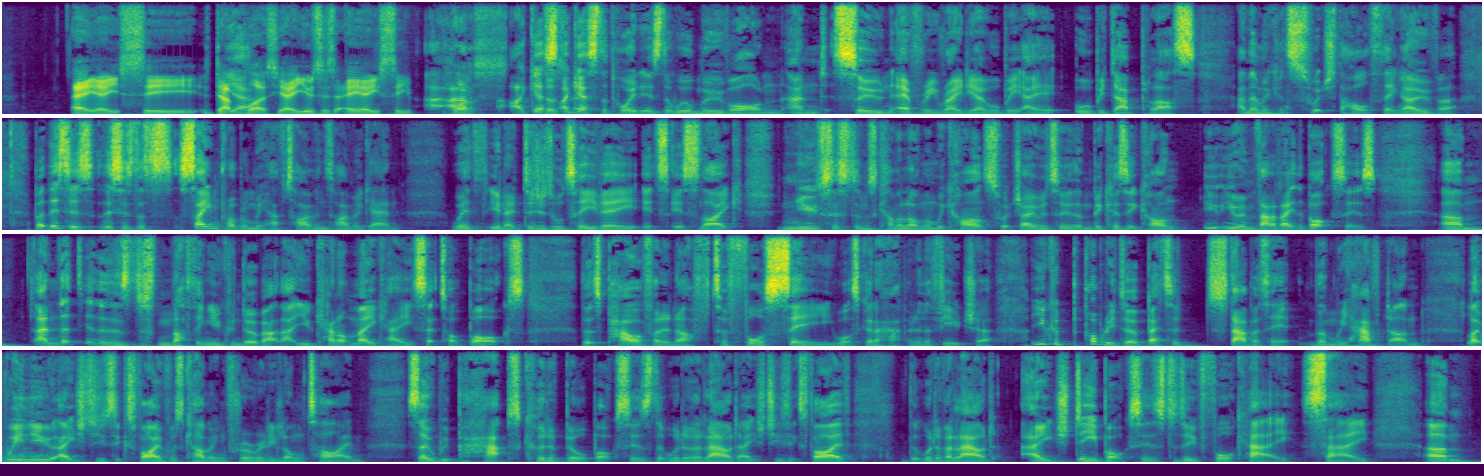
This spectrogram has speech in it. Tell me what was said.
AAC DAB yeah. Plus. Yeah, it uses AAC Plus. I, I guess I guess the point is that we'll move on, and soon every radio will be a will be DAB Plus, and then we can switch the whole thing over. But this is this is the same problem we have time and time again with you know digital TV. It's it's like new systems come along and we can't switch over to them because it can't you, you invalidate the boxes. Um, and that, there's just nothing you can do about that. You cannot make a set top box that's powerful enough to foresee what's going to happen in the future. You could probably do a better stab at it than we have done. Like we knew H265 was coming for a really long time, so we perhaps could have built boxes that would have allowed H265, that would have allowed HD boxes to do 4K, say. Um,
